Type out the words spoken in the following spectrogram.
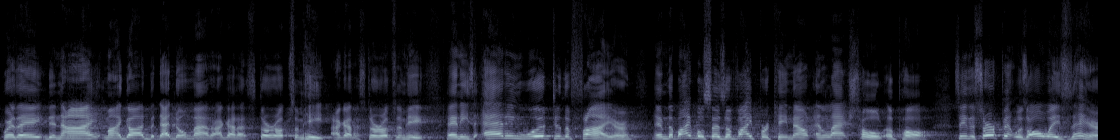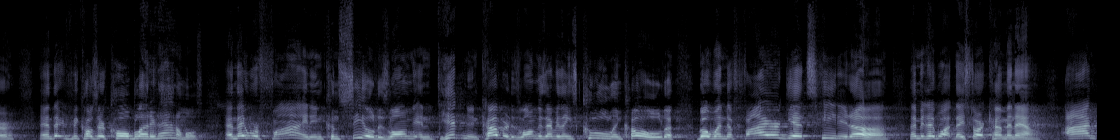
where they deny my God, but that don't matter. I got to stir up some heat. I got to stir up some heat. And he's adding wood to the fire, and the Bible says a viper came out and latched hold of Paul. See, the serpent was always there, and they, because they're cold blooded animals. and they were fine and concealed as long and hidden and covered as long as everything's cool and cold. But when the fire gets heated up, let me tell you what, they start coming out. I'm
